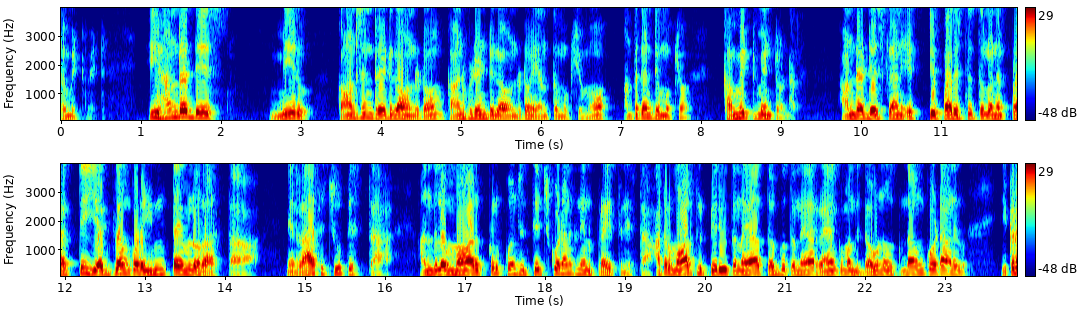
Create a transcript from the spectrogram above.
కమిట్మెంట్ ఈ హండ్రెడ్ డేస్ మీరు కాన్సన్ట్రేట్గా ఉండటం కాన్ఫిడెంట్గా ఉండటం ఎంత ముఖ్యమో అంతకంటే ముఖ్యం కమిట్మెంట్ ఉండాలి. హండ్రెడ్ డేస్ ప్లాన్ ఎట్టి పరిస్థితుల్లో నేను ప్రతి ఎగ్జామ్ కూడా ఇన్ టైంలో రాస్తా. నేను రాసి చూపిస్తా. అందులో మార్కులు కొంచెం తెచ్చుకోవడానికి నేను ప్రయత్నిస్తా. అక్కడ మార్కులు పెరుగుతున్నాయా తగ్గుతున్నాయా ర్యాంక్ మంది డౌన్ అవుతుందా ఇంకోట అనేది ఇక్కడ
